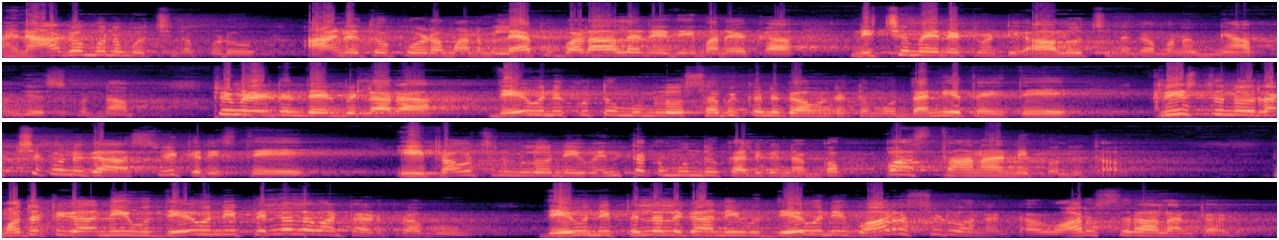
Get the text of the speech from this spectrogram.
ఆయన ఆగమనం వచ్చినప్పుడు ఆయనతో కూడా మనం లేపబడాలనేది మన యొక్క నిత్యమైనటువంటి ఆలోచనగా మనం జ్ఞాపకం చేసుకుంటున్నాం. ప్రిమినేటం దేని బిల్లారా దేవుని కుటుంబంలో సభికునుగా ఉండటము ధన్యత అయితే క్రీస్తును రక్షకునిగా స్వీకరిస్తే ఈ ప్రవచనంలో నీవు ఇంతకు ముందు కలిగిన గొప్ప స్థానాన్ని పొందుతావు. మొదటిగా నీవు దేవుని పిల్లలు అంటాడు ప్రభు. దేవుని పిల్లలుగా నీవు దేవుని వారసుడు అని అంటావు వారసురాలు అంటాడు.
